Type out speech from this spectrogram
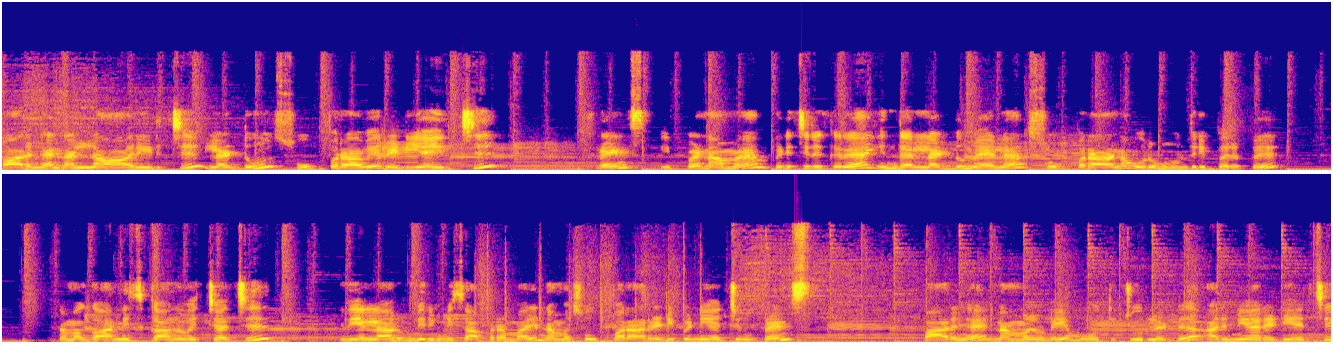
பாருங்கள் நல்லா ஆறிடுச்சு. லட்டும் சூப்பராகவே ரெடி ஆயிடுச்சு. ஃப்ரெண்ட்ஸ் இப்போ நம்ம பிடிச்சிருக்கிற இந்த லட்டு மேலே சூப்பரான ஒரு முந்திரி பருப்பு நம்ம கார்னிஷ்க்காக வச்சாச்சு. இது எல்லாரும் விரும்பி சாப்பிட்ற மாதிரி நம்ம சூப்பராக ரெடி பண்ணியாச்சுங்க ஃப்ரெண்ட்ஸ் பாருங்கள் நம்மளுடைய மோத்திச்சூர் லட்டு அருமையாக ரெடி ஆயிடுச்சு.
